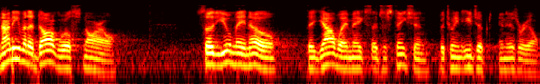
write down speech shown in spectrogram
not even a dog will snarl. So that you may know that Yahweh makes a distinction between Egypt and Israel.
